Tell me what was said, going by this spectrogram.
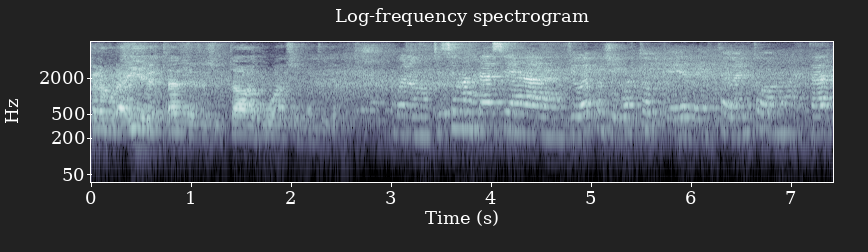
pero por ahí debe estar el resultado de Cuba en el 23. Bueno, muchísimas gracias Joel, por supuesto que de este evento vamos a estar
